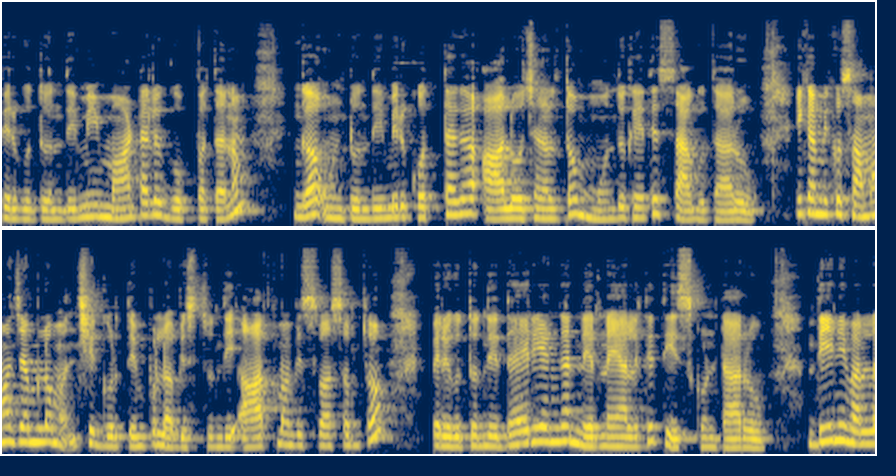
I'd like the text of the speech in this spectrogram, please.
పెరుగుతుంది. మీ మాటలు గొప్పతనంగా ఉంటుంది. మీరు కొత్తగా ఆలోచనలతో ముందుకైతే సాగుతారు. ఇక మీకు సమాజంలో మంచి గుర్తింపు లభిస్తుంది. ఆత్మవిశ్వాసంతో పెరుగుతుంది. ధైర్యంగా నిర్ణయాలైతే తీసుకుంటారు. దీనివల్ల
